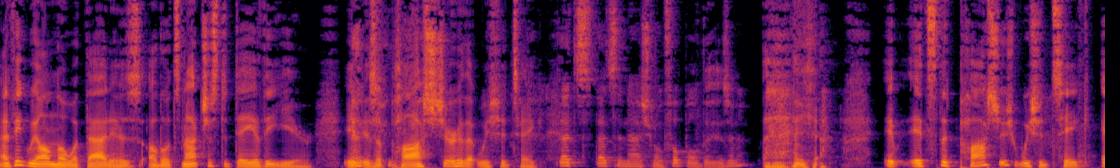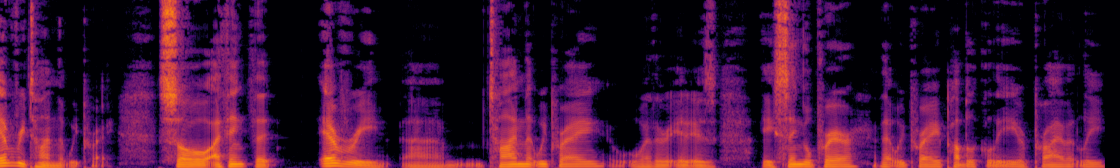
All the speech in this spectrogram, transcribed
I think we all know what that is, although it's not just a day of the year. It is a posture that we should take. That's that's the National Football Day, isn't it? yeah. It, it's the posture we should take every time that we pray. So I think that every um, time that we pray, whether it is a single prayer that we pray publicly or privately,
